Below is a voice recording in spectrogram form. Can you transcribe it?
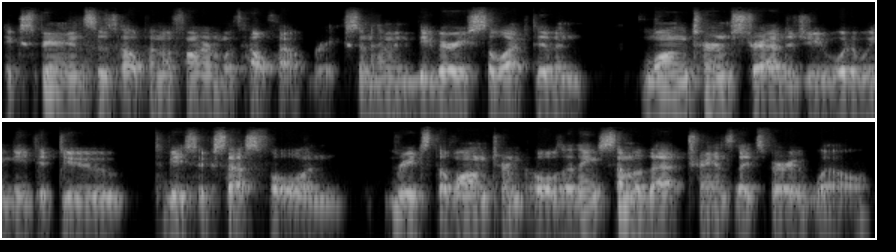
experiences helping a farm with health outbreaks and having to be very selective and long-term strategy what do we need to do to be successful and reach the long-term goals? I think some of that translates very well.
